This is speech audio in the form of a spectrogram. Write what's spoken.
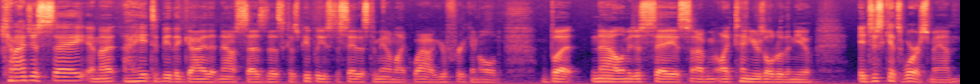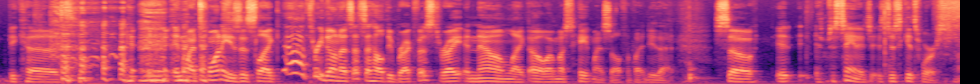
Can I just say, and I, I hate to be the guy that now says this because people used to say this to me, and I'm like, wow, you're freaking old. But now let me just say, it's, I'm like 10 years older than you. It just gets worse, man, because in my 20s, it's like, ah, three donuts, that's a healthy breakfast, right? And now I'm like, oh, I must hate myself if I do that. So it, it, I'm just saying, it, it just gets worse.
